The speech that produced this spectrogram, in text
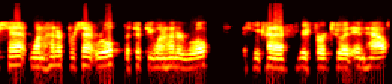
100% rule, the 5100 rule, as we kind of refer to it in-house.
